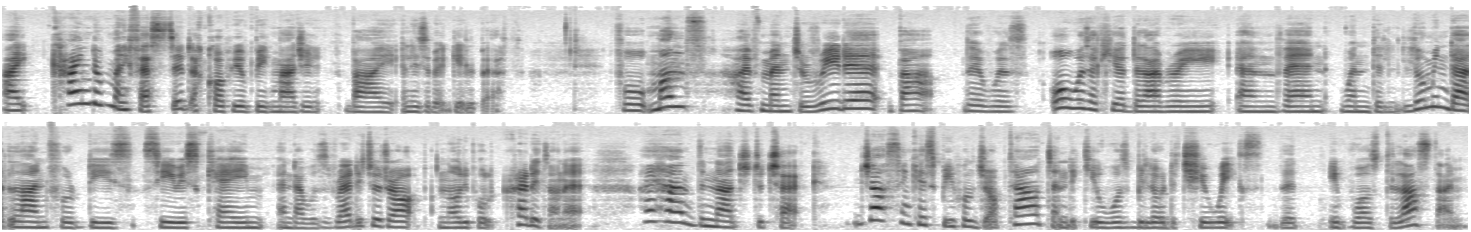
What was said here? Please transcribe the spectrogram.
I kind of manifested a copy of Big Magic by Elizabeth Gilbert. For months, I've meant to read it, but there was always a queue at the library, and then when the looming deadline for this series came and I was ready to drop an Audible credit on it, I had the nudge to check, just in case people dropped out and the queue was below the two weeks that it was the last time,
